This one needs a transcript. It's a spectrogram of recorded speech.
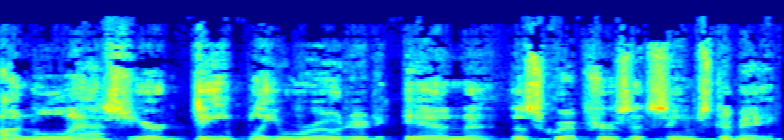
unless you're deeply rooted in the scriptures, it seems to me.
